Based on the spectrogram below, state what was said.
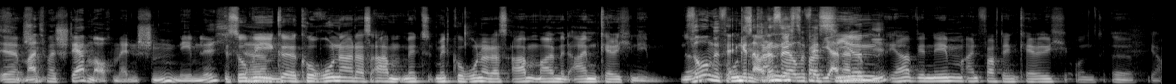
äh, manchmal sterben auch Menschen, nämlich. Ist so wie ähm, äh, Corona das Abend mit, mit Corona das Abendmahl mit einem Kelch nehmen. Ne? So ungefähr, Uns genau, das ist ja ungefähr die Analogie. Ja, wir nehmen einfach den Kelch und äh, ja.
